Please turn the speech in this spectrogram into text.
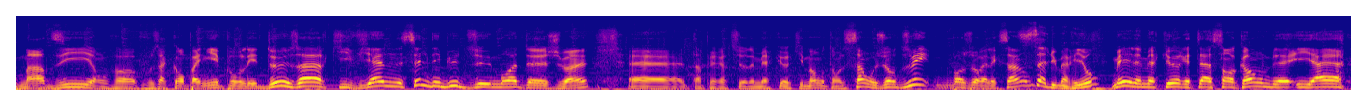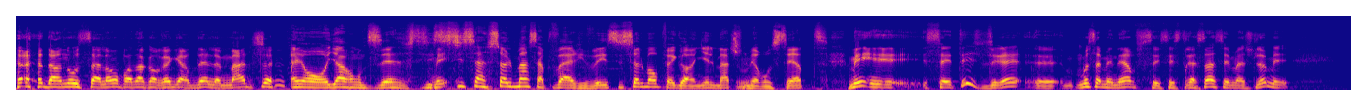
mardi. On va vous accompagner pour les deux heures qui viennent. C'est le début du mois de juin. Euh, température de mercure qui monte, on le sent aujourd'hui. Bonjour Alexandre. Salut Mario. Mais le mercure était à son comble hier dans nos salons pendant qu'on regardait le match. Et hier, on disait si, ça seulement ça pouvait arriver, si seulement on pouvait gagner le match numéro 7. Mais euh, été, je dirais, euh, moi ça m'énerve, c'est stressant ces matchs-là, mais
